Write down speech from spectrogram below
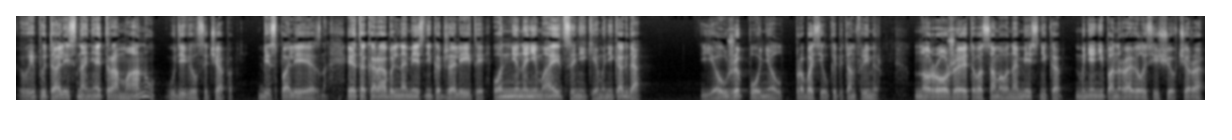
«Вы пытались нанять Роману?» – удивился Чапа. «Бесполезно. Это корабль наместника Джалиты. Он не нанимается никем и никогда». «Я уже понял», – пробасил капитан Фример. Но рожа этого самого наместника мне не понравилась еще вчера.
